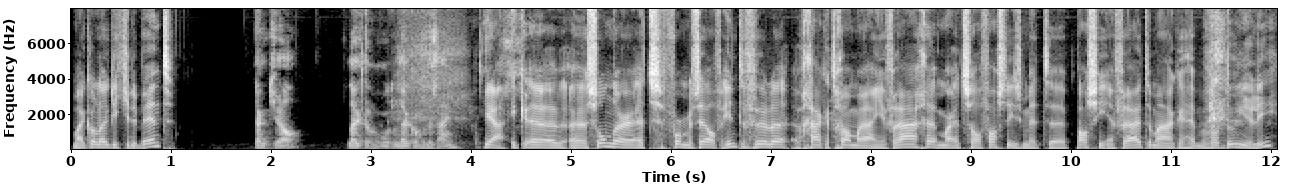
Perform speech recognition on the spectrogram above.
Michael, leuk dat je er bent. Dankjewel. Leuk, leuk om er te zijn. Ja, ik, zonder het voor mezelf in te vullen, ga ik het gewoon maar aan je vragen. Maar het zal vast iets met passie en fruit te maken hebben. Wat doen jullie?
